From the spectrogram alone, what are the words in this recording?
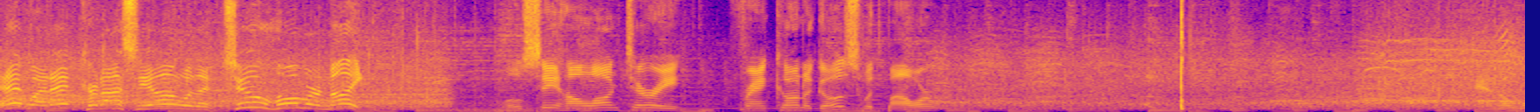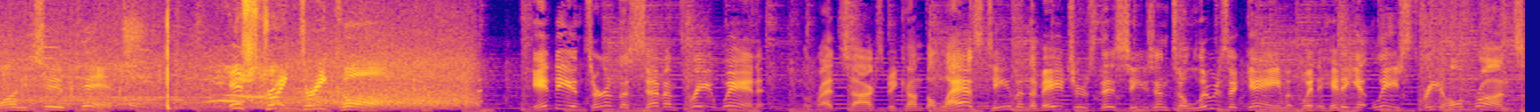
Edwin Encarnacion with a two-homer night. We'll see how long Terry Francona goes with Bauer. And the one-two pitch is strike three call. Indians earn the 7 3 win. Red Sox become the last team in the majors this season to lose a game when hitting at least three home runs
